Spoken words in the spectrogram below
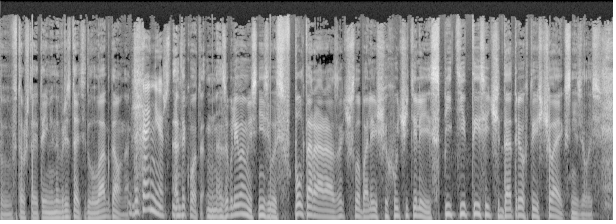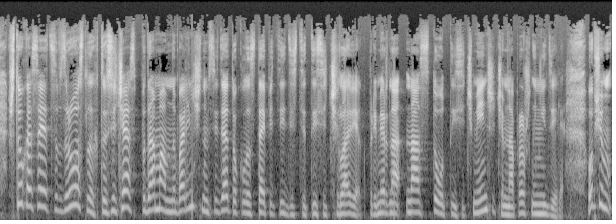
в то, что это именно в результате локдауна. Да, конечно. А, так вот, заболеваемость снизилась в полтора раза, число болеющих учителей с пяти тысяч до трех тысяч человек снизилось. Что касается взрослых, то сейчас по домам на больничном сидят около 150 тысяч человек, примерно на 100 тысяч меньше, чем на прошлой неделе. В общем,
